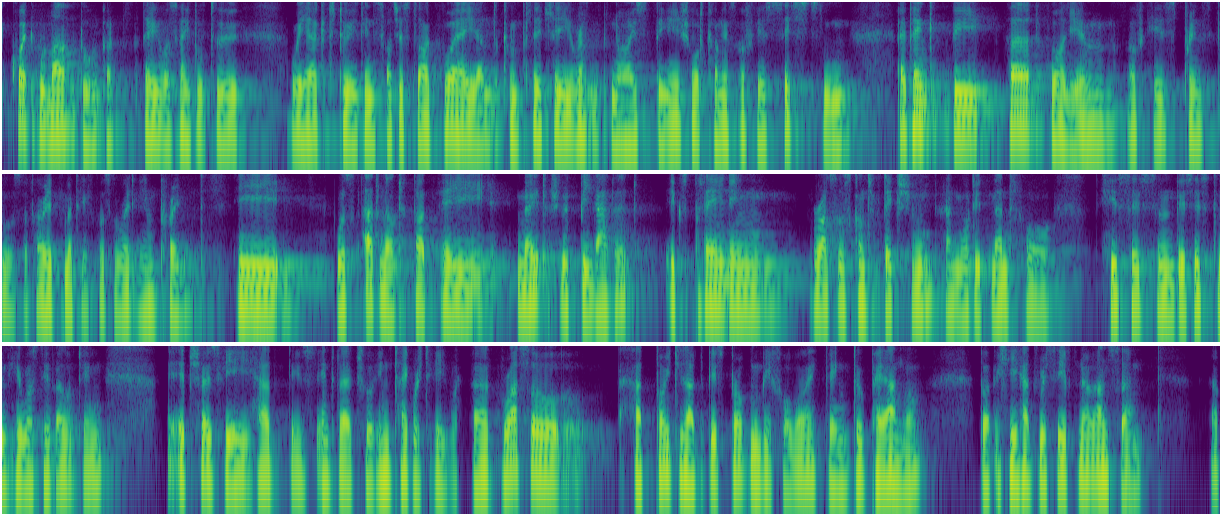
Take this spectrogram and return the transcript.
quite remarkable that they was able to react to it in such a stark way and completely recognized the shortcomings of his system I think the third volume of his Principles of Arithmetic was already in print. He was adamant that a note should be added explaining Russell's contradiction and what it meant for his system, the system he was developing. It shows he had this intellectual integrity. Uh, Russell had pointed out this problem before, I think, to Peano, but he had received no answer.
